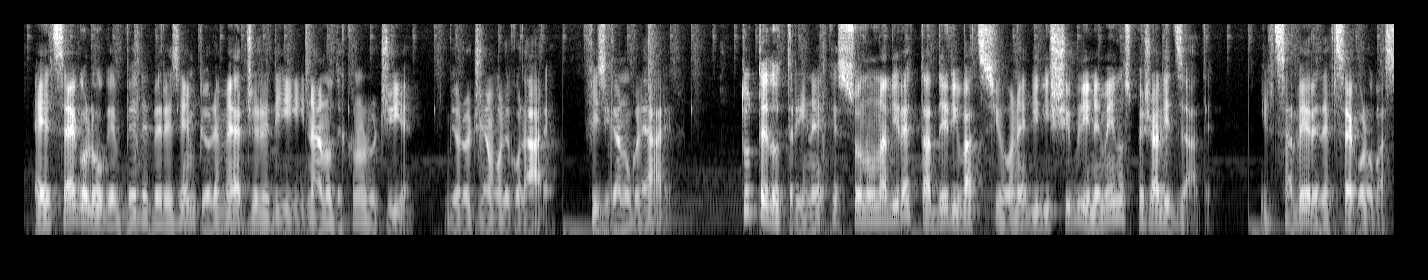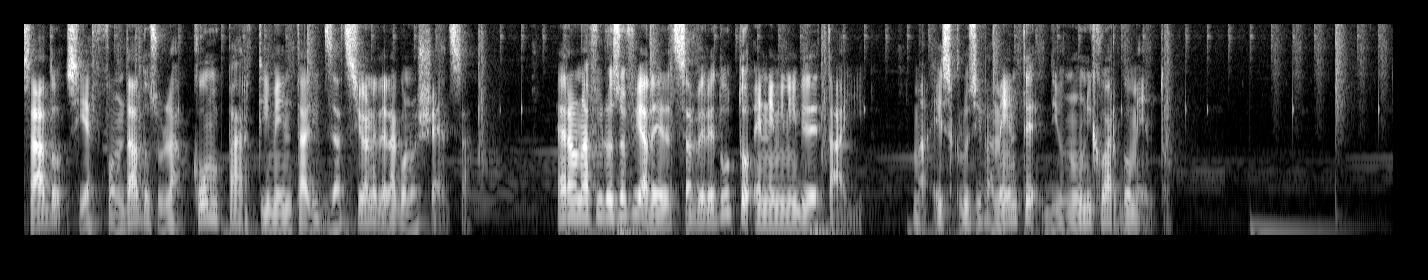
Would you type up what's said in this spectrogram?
È il secolo che vede per esempio l'emergere di nanotecnologie, biologia molecolare, fisica nucleare, tutte dottrine che sono una diretta derivazione di discipline meno specializzate il sapere del secolo passato si è fondato sulla compartimentalizzazione della conoscenza. Era una filosofia del sapere tutto e nei minimi dettagli. ma esclusivamente di un unico argomento.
